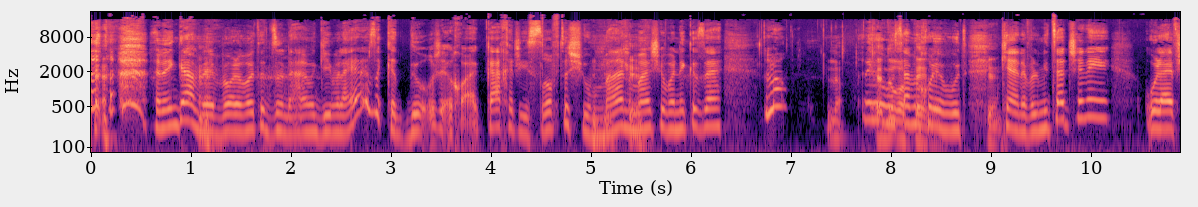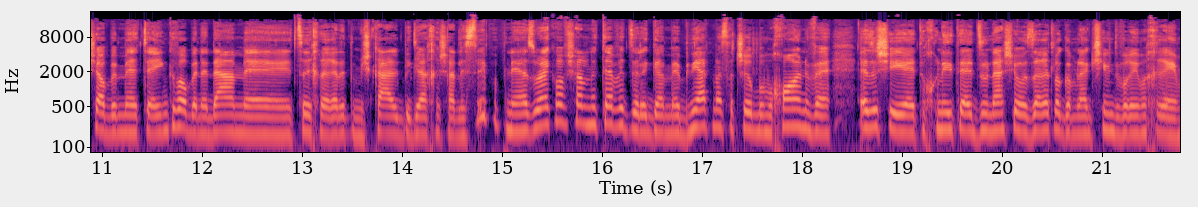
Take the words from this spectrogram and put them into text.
אני גם אה, בעולמות התזונה מגיעים אליי, אין איזה כדור שיכול לקחת, שישרוף את השומן, כן. משהו, ואני כזה, לא. לא, אני לא רוצה מחויבות. כן. כן, אבל מצד שני, אולי אפשר באמת, אה, אם כבר בן אדם צריך לרדת במשקל בגלל חשד לסליפ הפנייה, אז אולי כבר אפשר לנתב את זה לגם בניית מסת שריר במכון ואיזושהי תוכנית תזונה שעוזרת לו גם להגשים דברים אחרים.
